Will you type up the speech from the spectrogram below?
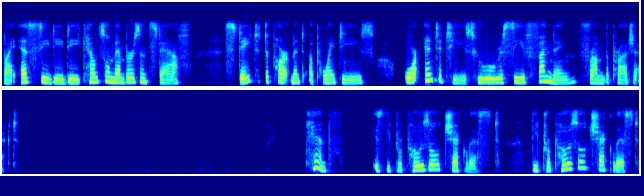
by SCDD council members and staff, State Department appointees, or entities who will receive funding from the project. Tenth is the proposal checklist. The proposal checklist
